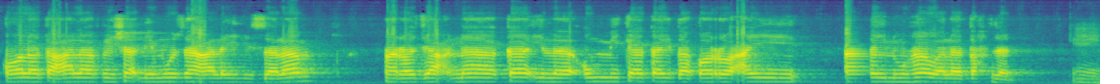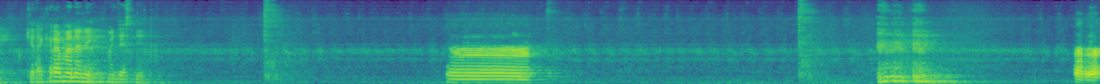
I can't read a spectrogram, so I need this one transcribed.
qala ta'ala fi sya'ni Musa alaihi salam faraja'naka ila ummika kay taqarra ai- ainuha wa la tahzan. Oke, kira-kira mana nih majasnya? Hmm. Karena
